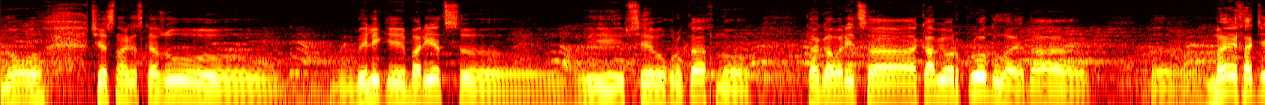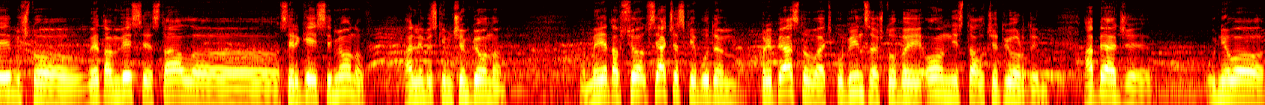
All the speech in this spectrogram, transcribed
Ну, честно скажу, великий борец э, и все в его руках, но, как говорится, ковер круглый, да. Э, Мы хотим, что в этом весе стал э, Сергей Семенов олимпийским чемпионом. Мы это все всячески будем препятствовать кубинцу, чтобы он не стал четвертым. Опять же, у него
